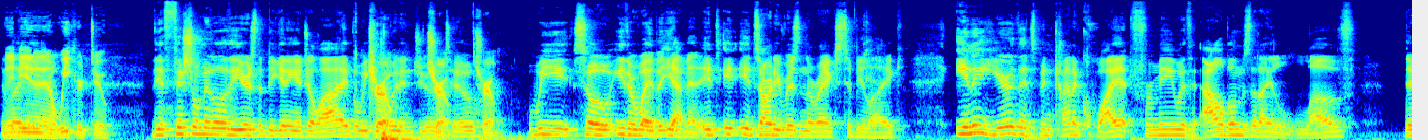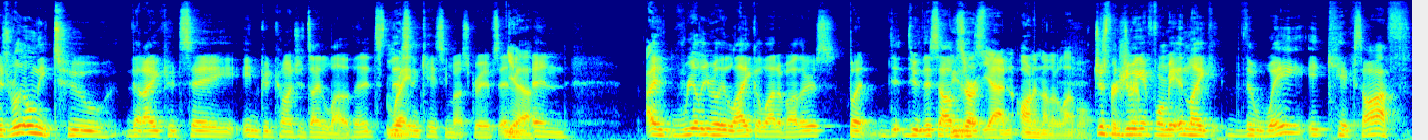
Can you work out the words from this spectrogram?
Maybe Like- in, in a week or two. the official middle of the year is the beginning of July, but we True. can do it in June True. too. True. We so either way, but yeah, man, it, it it's already risen the ranks to be like in a year that's been kind of quiet for me with albums that I love. There's really only two that I could say in good conscience I love, and it's this Right. and Kacey Musgraves. And Yeah. and I really really like a lot of others, but d- dude, this album These are, is yeah, on another level. just for been sure. doing it for me, and like the way it kicks off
